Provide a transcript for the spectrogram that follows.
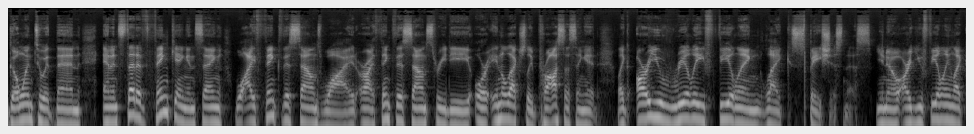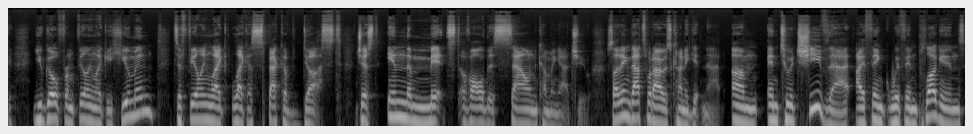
Go into it then and instead of thinking and saying well i think this sounds wide or i think this sounds 3d or intellectually processing it like are you really feeling like spaciousness? You know are you feeling like you go from feeling like a human to feeling like like a speck of dust just in the midst of all this sound coming at you. So i think that's what i was kind of getting at. Um and to achieve that i think within plugins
